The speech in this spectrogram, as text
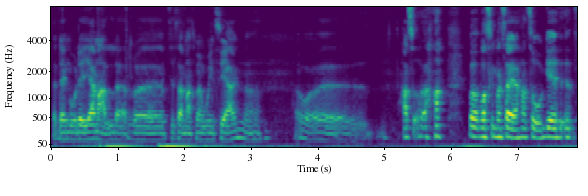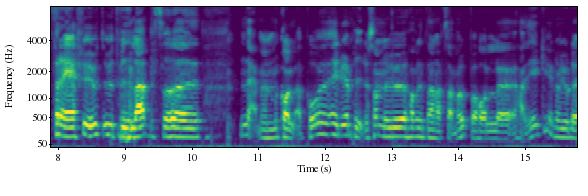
den gode Jamal där tillsammans med Wincy Young. Och, eh, han så, vad ska man säga? Han såg eh, fräsch ut, utvilad. Så, eh, nej men kolla på Adrian Peterson. Nu har väl inte han haft samma uppehåll. Eh, Han gick in och gjorde,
